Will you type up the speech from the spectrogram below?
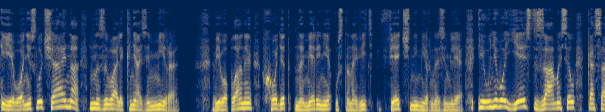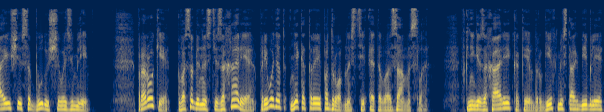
И его не случайно называли князем мира. В его планы входит намерение установить вечный мир на земле, и у него есть замысел, касающийся будущего земли. Пророки, в особенности Захария, приводят некоторые подробности этого замысла. В книге Захарии, как и в других местах Библии,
